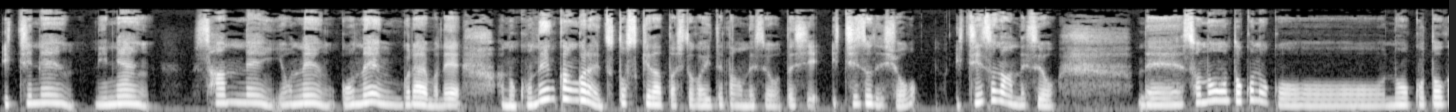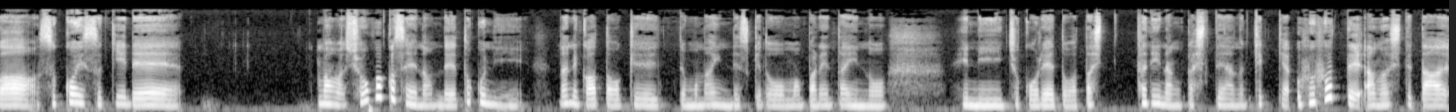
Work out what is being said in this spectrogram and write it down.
1年、2年、3年、4年、5年ぐらいまで、あの、5年間ぐらいずっと好きだった人がいてたんですよ。私、一途でしょ？一途なんですよ。で、その男の子のことがすっごい好きで、まあ、小学生なんで特に何かあったわけでもないんですけど、まあ、バレンタインの日にチョコレート渡したりなんかして、あの、キャッキャ、うふふって、あの、してた、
